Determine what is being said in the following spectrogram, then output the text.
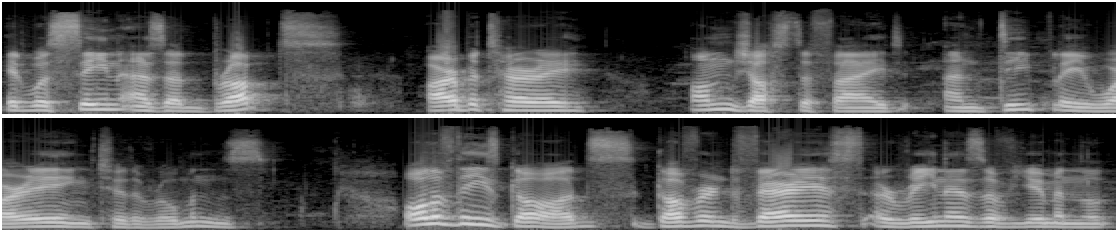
it was seen as abrupt, arbitrary, unjustified, and deeply worrying to the Romans. All of these gods governed various arenas of human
